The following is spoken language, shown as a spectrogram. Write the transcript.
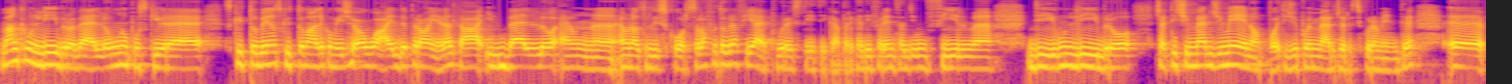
ma anche un libro è bello, uno può scrivere scritto bene o scritto male come diceva Wilde, però in realtà il bello è un, è un altro discorso, la fotografia è pura estetica perché a differenza di un film, di un libro, cioè ti ci immergi meno, poi ti ci puoi immergere sicuramente, eh,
